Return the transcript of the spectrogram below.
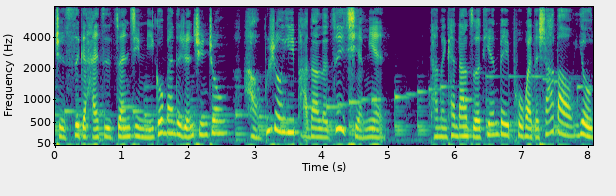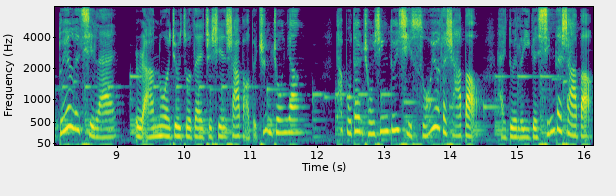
这四个孩子钻进迷宫般的人群中，好不容易爬到了最前面。他们看到昨天被破坏的沙堡又堆了起来，而阿诺就坐在这些沙堡的正中央。他不但重新堆起所有的沙堡，还堆了一个新的沙堡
